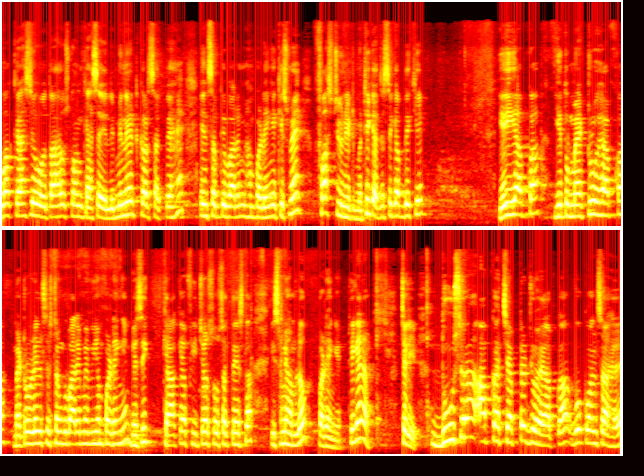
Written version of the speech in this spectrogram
वह कैसे होता है, उसको हम कैसे एलिमिनेट कर सकते हैं, इन सब के बारे में हम पढ़ेंगे किसमें? फ़र्स्ट यूनिट में, ठीक है? जैसे कि आप देखिए, यही है आपका, ये तो मेट्रो है आपका मेट्रो रेल सिस्टम के बारे में भी हम पढ़ेंगे बेसिक क्या क्या फीचर्स हो सकते हैं इसका, इसमें हम लोग पढ़ेंगे, ठीक है ना? चलिए, दूसरा आपका चैप्टर जो है आपका, वो कौन सा है?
